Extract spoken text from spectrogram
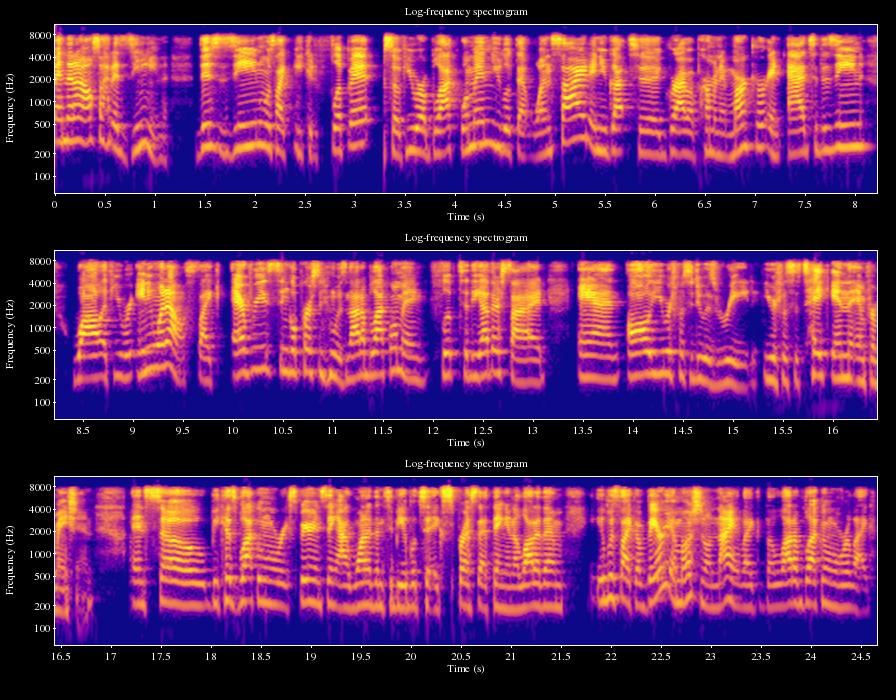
And then I also had a zine. This zine was like you could flip it. So if you were a black woman, you looked at one side and you got to grab a permanent marker and add to the zine. While if you were anyone else, like every single person who was not a black woman, flipped to the other side and all you were supposed to do is read. You were supposed to take in the information. And so because black women were experiencing, I wanted them to be able to express that thing. And a lot of them, it was like a very emotional night. Like a lot of black women were like,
